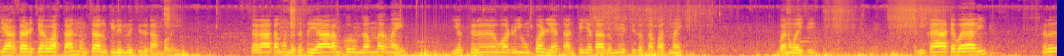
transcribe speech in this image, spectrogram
चार साडेचार वाजता आणि मग चालू केलं मिरचीचं काम बघाय चला आता म्हणलं कसं आहे आराम करून जमणार नाही. एकतर वॉटर येऊन पडल्यात आणि त्याच्यात अजून मिरचीचा तपास नाही बनवायची. ही काय आत्या बाय आली? तर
